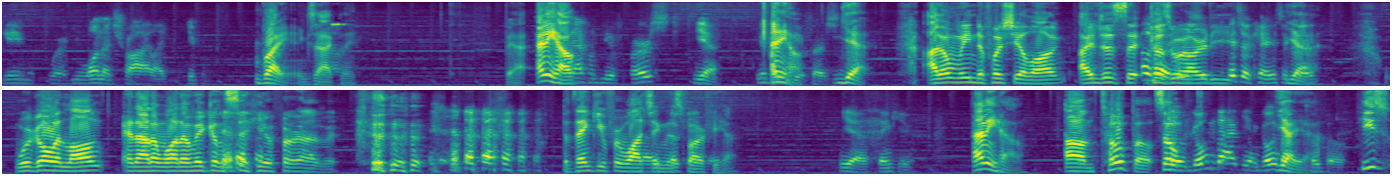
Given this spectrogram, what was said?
game where you want to try like different. Right. Exactly. But yeah. Anyhow. That would be your first. Yeah. You'd Anyhow, be your first. Yeah. I don't mean to push you along. I just Oh, no, because we're it's- already It's okay. It's okay. yeah. We're going long, and I don't want to make them sit here forever. but thank you for watching it's this okay, Farfia. yeah. Thank you. Anyhow, um, Toppo. So, So going back, yeah, going Yeah, back yeah. to Toppo. he's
